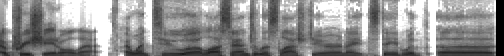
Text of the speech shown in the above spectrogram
appreciate all that. I went to uh, Los Angeles last year and I stayed with uh,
